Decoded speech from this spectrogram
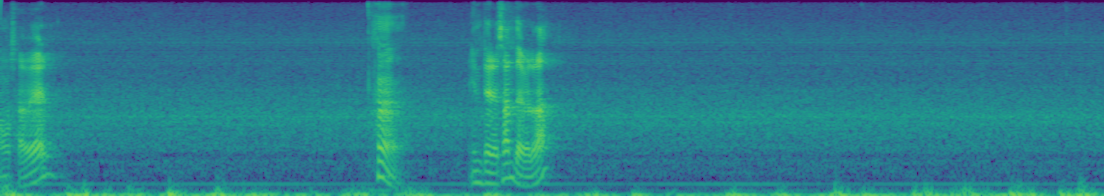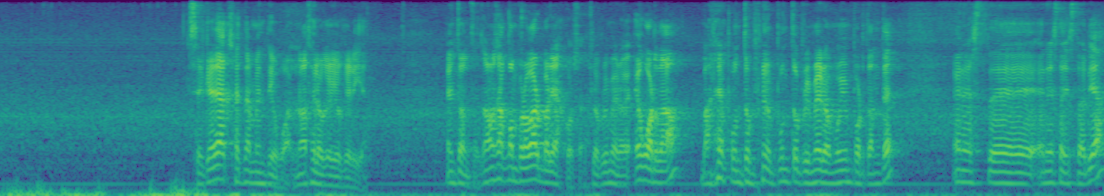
Vamos a ver. Interesante, ¿verdad? Se queda exactamente igual, no hace lo que yo quería. Entonces, vamos a comprobar varias cosas. Lo primero, he guardado, ¿vale? Punto, punto primero, muy importante en, este, en esta historia.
